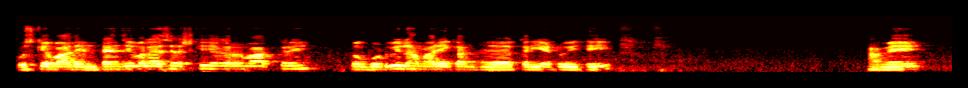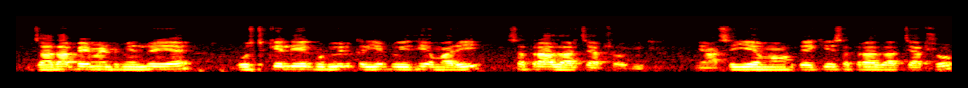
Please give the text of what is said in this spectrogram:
उसके बाद इंटेंजिबल एसेट्स की अगर बात करें तो गुडविल हमारी क्रिएट हुई थी। हमें ज़्यादा पेमेंट मिल रही है, उसके लिए गुडविल क्रिएट हुई थी हमारी सत्रह हज़ार चार सौ की। यहाँ से ये अमाउंट देखिए, सत्रह हज़ार चार सौ,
